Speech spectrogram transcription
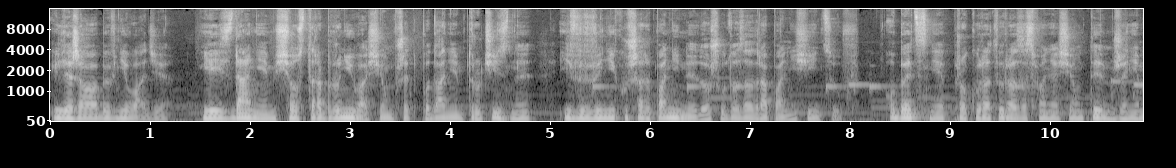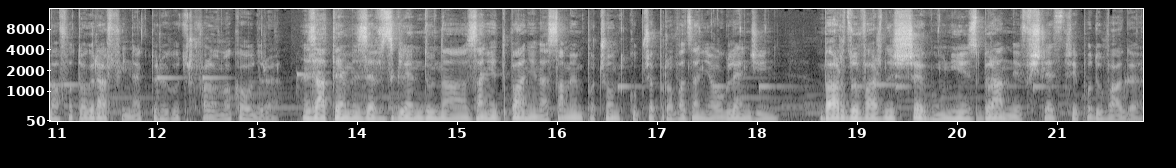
i leżałaby w nieładzie. Jej zdaniem siostra broniła się przed podaniem trucizny i w wyniku szarpaniny doszło do zadrapań sińców. Obecnie prokuratura zasłania się tym, że nie ma fotografii, na których utrwalono kołdrę. Zatem ze względu na zaniedbanie na samym początku przeprowadzania oględzin, bardzo ważny szczegół nie jest brany w śledztwie pod uwagę.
